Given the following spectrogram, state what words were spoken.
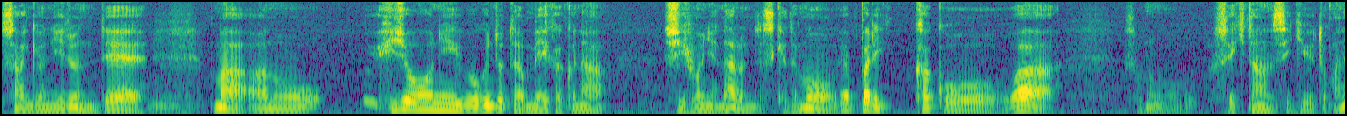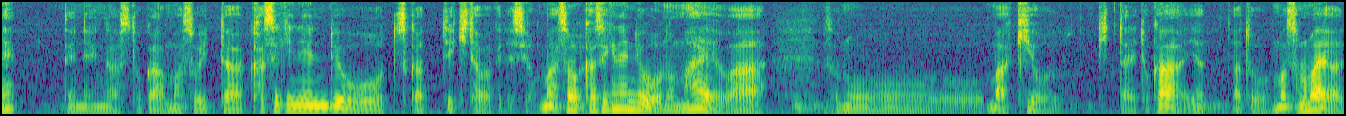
産業にいるんで、まあ、あの非常に僕にとっては明確な指標にはなるんですけどもやっぱり過去はその石炭石油とかね天然ガスとか、まあ、そういった化石燃料を使ってきたわけですよ。まあ、その化石燃料の前はその、まあ、木を切ったりとかやあと、まあ、その前は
